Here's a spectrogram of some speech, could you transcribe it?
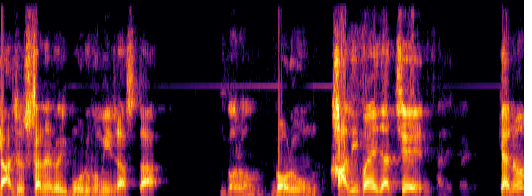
রাজস্থানের ওই মরুভূমির রাস্তা। গরম। গরম। খালি পায়ে যাচ্ছেন। কেন?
